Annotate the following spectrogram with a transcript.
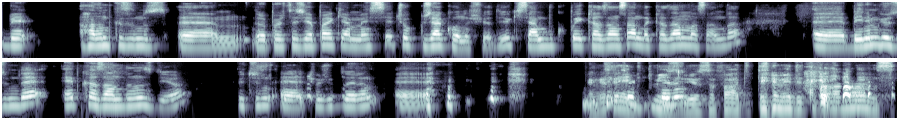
bir hanım kızımız em, röportajı yaparken Messi çok güzel konuşuyor. Diyor ki sen bu kupayı kazansan da kazanmasan da e, benim gözümde hep kazandınız diyor. Bütün e, çocukların e, Kanka sen edit mi izliyorsun? Fatih Terim editi falan olmasın?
